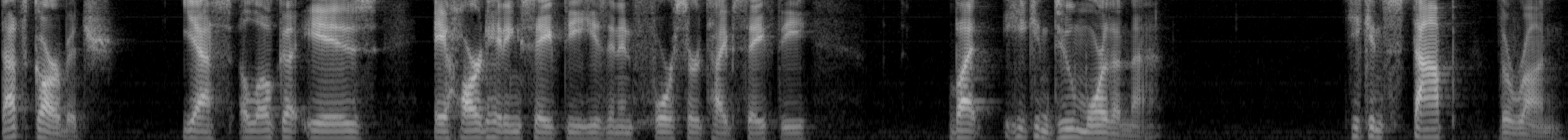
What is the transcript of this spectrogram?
That's garbage. Yes, Iloka is a hard hitting safety. He's an enforcer type safety, but he can do more than that. He can stop the run.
